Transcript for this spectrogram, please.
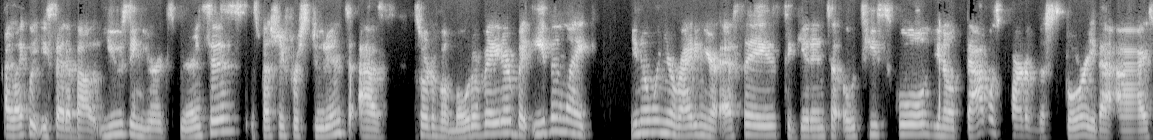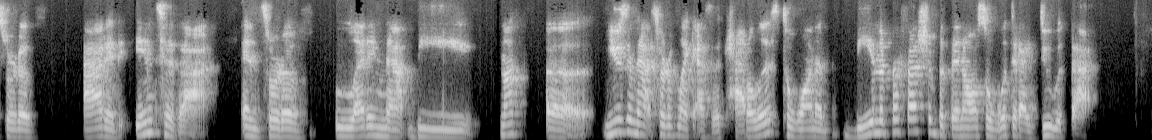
I like what you said about using your experiences, especially for students, as sort of a motivator, but even like you know, when you're writing your essays to get into OT school, you know, that was part of the story that I sort of added into that and sort of letting that be not uh, using that sort of like as a catalyst to want to be in the profession, but then also what did I do with that?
